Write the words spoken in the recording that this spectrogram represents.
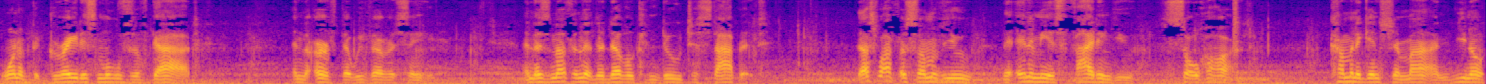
one of the greatest moves of God in the earth that we've ever seen. And there's nothing that the devil can do to stop it. That's why for some of you, the enemy is fighting you so hard, coming against your mind. You know,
